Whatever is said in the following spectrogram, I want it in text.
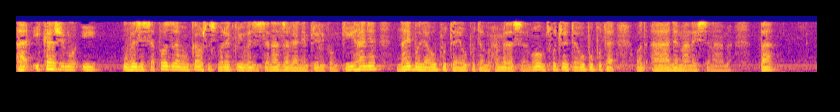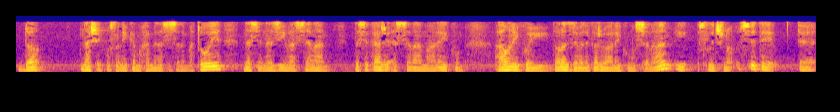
A i kažemo i u vezi sa pozdravom, kao što smo rekli u vezi sa nazdravljanjem prilikom kihanja, najbolja uputa je uputa Muhammeda s.a.v. U ovom slučaju to je uputa od Adema a.s. Pa do našeg poslanika Muhammeda s.a.v. To je da se naziva selam, da se kaže assalamu alaikum, a oni koji dolaze da kažu alaikum selam i slično. Sve te e,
